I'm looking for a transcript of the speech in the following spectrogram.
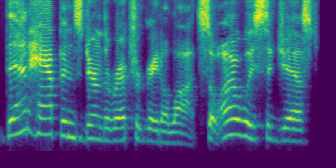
That happens during the retrograde a lot. So I always suggest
